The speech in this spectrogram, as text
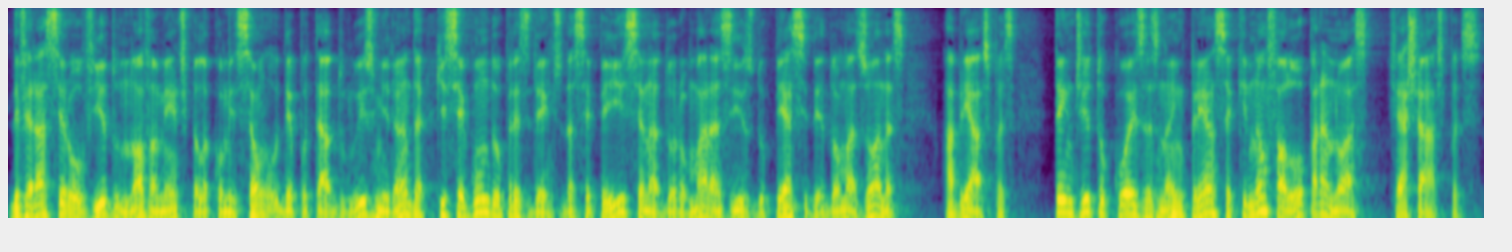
deverá ser ouvido novamente pela comissão o deputado Luiz Miranda, que, segundo o presidente da CPI, senador Omar Aziz, do PSD do Amazonas, abre aspas, tem dito coisas na imprensa que não falou para nós, fecha aspas.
